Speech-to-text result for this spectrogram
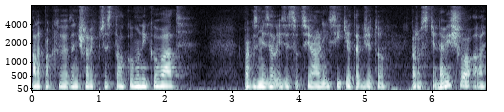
ale pak ten člověk přestal komunikovat, pak zmizel i ze sociální sítě, takže to prostě nevyšlo, ale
